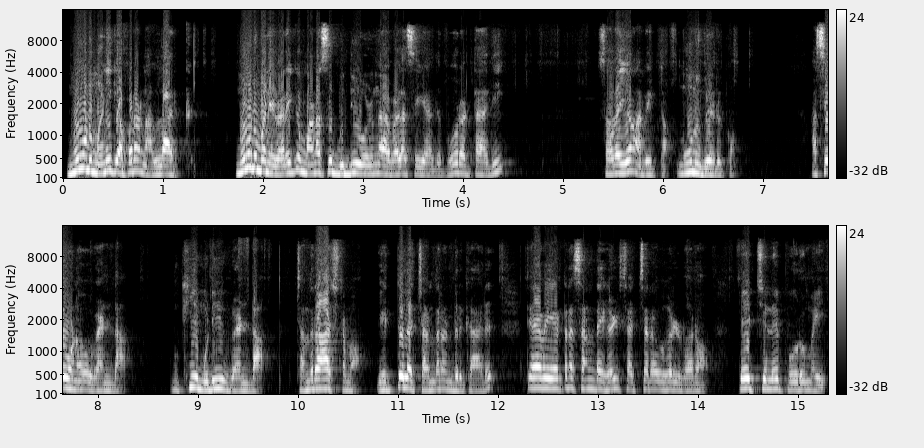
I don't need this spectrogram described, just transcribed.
மூணு மணிக்கு அப்புறம் நல்லா இருக்கு. மூணு மணி வரைக்கும் மனசு புத்தி ஒழுங்காக வேலை செய்யாது. பூரட்டாதி சதயம் அவிட்டம். மூணு பேருக்கும். அசைவ உணவு வேண்டாம். முக்கிய முடிவு வேண்டாம். சந்திராஷ்டமம். எட்டுல சந்திரன் இருக்காரு. தேவையற்ற சண்டைகள் சச்சரவுகள் வரும். பேச்சிலே பொறுமை.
